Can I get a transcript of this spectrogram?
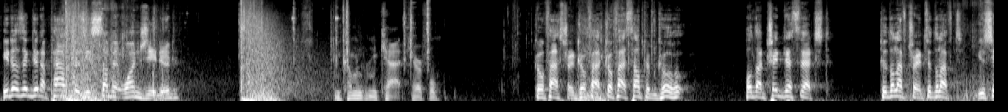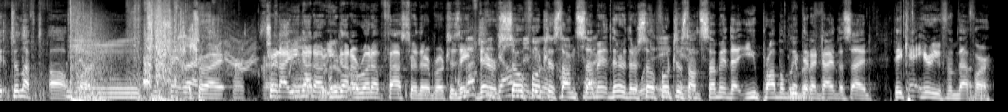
He doesn't get a pass because he's summit one G, dude. I'm coming from a cat. Careful. Go faster. Go fast. Go fast. Help him. Go. Hold on. Train just next. To the left, train. To the left. You see it? To the left. Oh, fuck. That's all right. Straight out. You gotta, you gotta run up faster there, bro. Because they, they're so to do a focused on contact summit. There, they're so focused on summit that you probably didn't die on the side. They can't hear you from that far.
